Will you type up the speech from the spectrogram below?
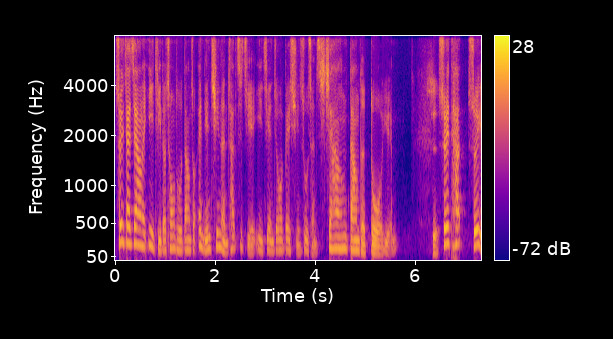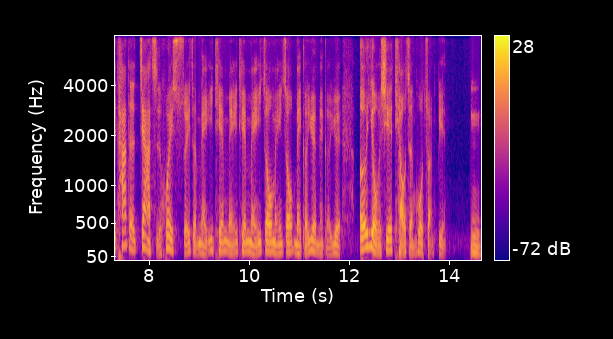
所以在这样的议题的冲突当中，哎，年轻人他自己的意见就会被形塑成相当的多元，是，所以他所以他的价值会随着每一天、每一天、每一周、每一周、每个月、每个月而有些调整或转变，嗯，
